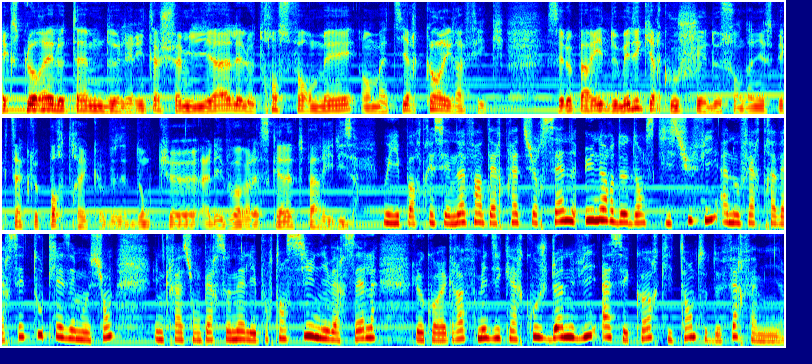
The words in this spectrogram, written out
Explorer le thème de l'héritage familial et le transformer en matière chorégraphique. C'est le pari de Mehdi Kerkouche et de son dernier spectacle Portrait que vous êtes donc euh, allé voir à la Scalette Paris, Lisa. Oui, Portrait, c'est neuf interprètes sur scène, une heure de danse qui suffit à nous faire traverser toutes les émotions. Une création personnelle et pourtant si universelle. Le chorégraphe Mehdi Kerkouche donne vie à ces corps qui tentent de faire famille.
